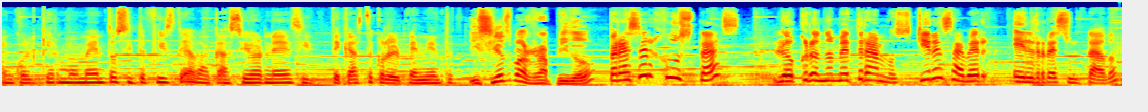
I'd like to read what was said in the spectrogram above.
En cualquier momento, si te fuiste a vacaciones y te quedaste con el pendiente, Y si es más rápido, para ser justas, lo cronometramos. ¿Quieren saber el resultado?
